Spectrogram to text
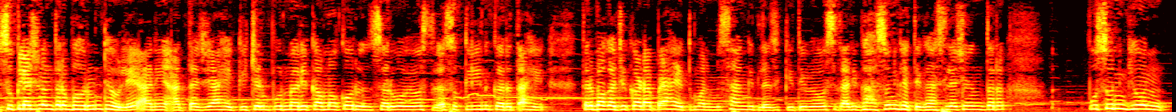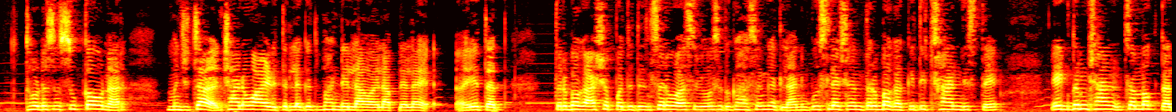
सुकल्याच्या नंतर भरून ठेवले. आणि आता जे आहे किचन पूर्ण रिकामा करून सर्व व्यवस्थित असं क्लीन करत आहे. तर बघा जे कडापे आहे तुम्हाला मी सांगितलं की ते व्यवस्थित आधी घासून घेते. घासल्याच्या नंतर पुसून घेऊन थोडंसं सुकवणार. म्हणजे चा- छान वाळली तर लगेच भांडे लावायला आपल्याला येतात. तर बघा अशा पद्धतीने सर्व असं व्यवस्थित घासून घेतलं आणि पुसल्याच्या नंतर बघा किती छान दिसते एकदम छान चमकतात.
